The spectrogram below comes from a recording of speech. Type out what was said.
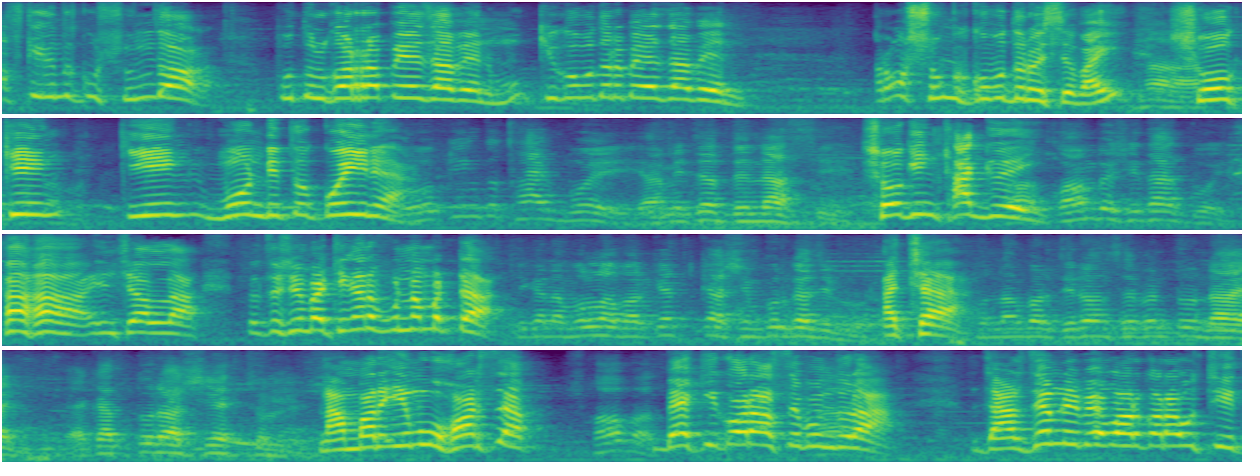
আজকে কিন্তু খুব সুন্দর পুতুল গররা পেয়ে যাবেন মুখ্য কবুতর পেয়ে যাবেন। আর অসংখ্য কবুতর রয়েছে ভাই। হ্যাঁ। শৌকিং কিং মন্ডি তো কই না। বুকিং তো থাকবোই আমি যা দিনে আসছি শৌকিং থাকবেই। কম বেশি থাকবোই। ইনশাল্লাহ। তো জসিম ভাই ঠিকানা ফোন নাম্বারটা ঠিকানা মোল্লা মার্কেট কাশিমপুর গাজীপুর। আচ্ছা। Phone number zero seven two nine একাত্তর আশি একচল্লিশ। নাম্বার ইমু হোয়াটসঅ্যাপ সব আছে। ব্যাকি করা আছে বন্ধুরা? যার যেমনি ব্যবহার করা উচিত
